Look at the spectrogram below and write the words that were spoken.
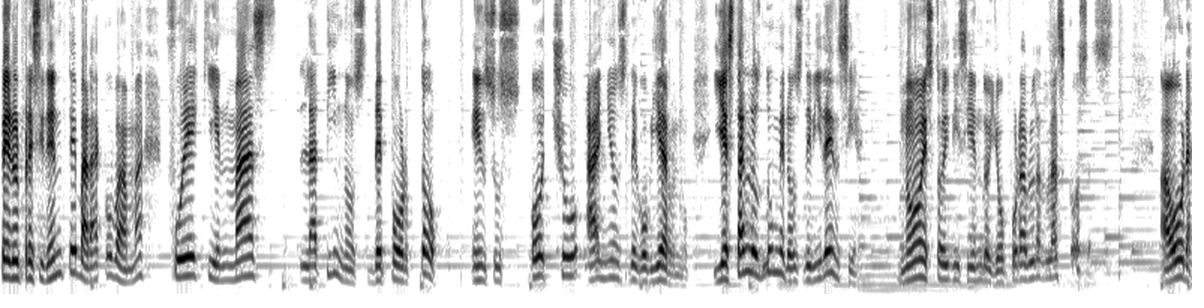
Pero el presidente Barack Obama fue quien más latinos deportó en sus ocho años de gobierno. Y están los números de evidencia. No estoy diciendo yo por hablar las cosas. Ahora,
